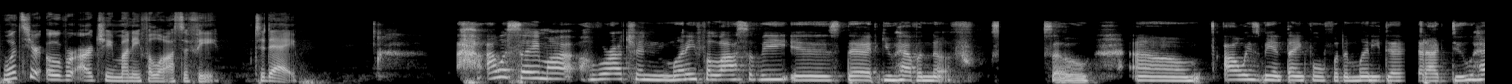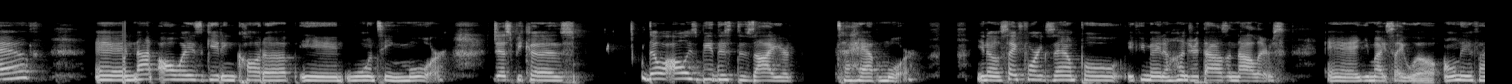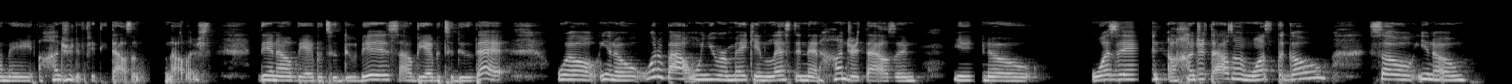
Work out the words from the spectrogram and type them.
What's your overarching money philosophy today? I would say my overarching money philosophy is that you have enough. So, um, always being thankful for the money that, that I do have and not always getting caught up in wanting more just because there will always be this desire to have more. You know, say for example, if you made $100,000 and you might say, well, only if I made $150,000, then I'll be able to do this, I'll be able to do that. Well, you know, what about when you were making less than that 100,000, you know, wasn't a hundred thousand once the goal. So, you know,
